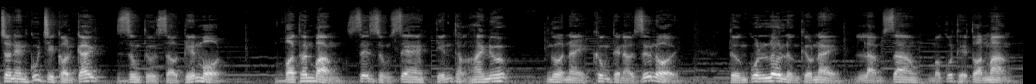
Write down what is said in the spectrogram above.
cho nên cũng chỉ còn cách dùng thường xấu tiến một và thân bằng sẽ dùng xe tiến thẳng hai nước, ngựa này không thể nào giữ nổi. Tướng quân lơ lửng kiểu này làm sao mà có thể toàn mạng.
